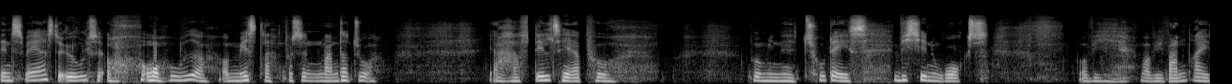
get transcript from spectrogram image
den sværeste øvelse overhovedet at, mestre på sådan en vandretur. Jeg har haft deltagere på, på mine to-dages vision walks, hvor vi, hvor vi vandrer i,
